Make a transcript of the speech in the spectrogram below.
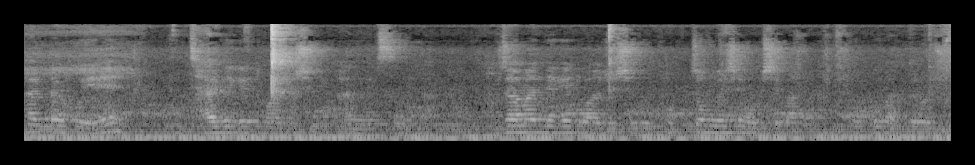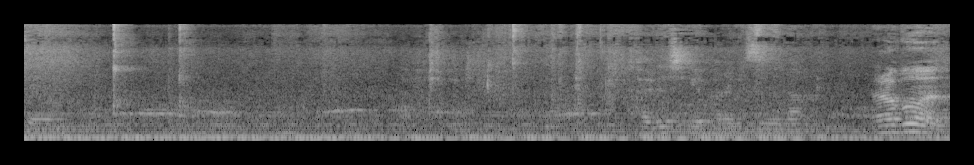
팔달구에 잘 되게 도와주시기 바라겠습니다. 부자만 되게 도와주시고 걱정 의심 없이만 돕고 만들어주세요. 여러분,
